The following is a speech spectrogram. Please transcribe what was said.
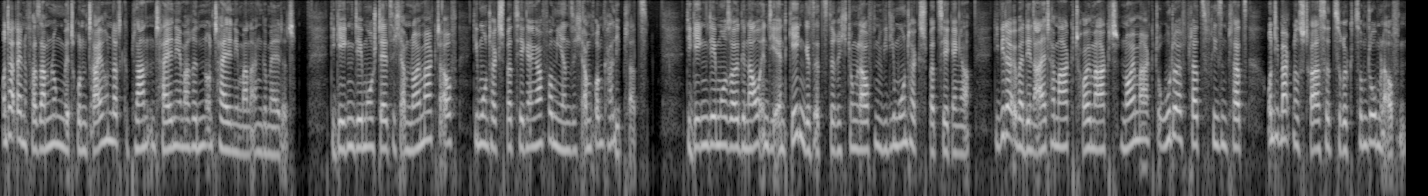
und hat eine Versammlung mit rund 300 geplanten Teilnehmerinnen und Teilnehmern angemeldet. Die Gegendemo stellt sich am Neumarkt auf, die Montagsspaziergänger formieren sich am Roncalli-Platz. Die Gegendemo soll genau in die entgegengesetzte Richtung laufen wie die Montagsspaziergänger, die wieder über den Altermarkt, Heumarkt, Neumarkt, Rudolfplatz, Friesenplatz und die Magnusstraße zurück zum Dom laufen.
